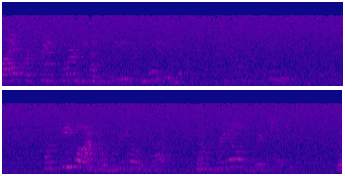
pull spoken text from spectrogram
lives were transformed because we played opportunity. Those people are the real wealth, the real riches, the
